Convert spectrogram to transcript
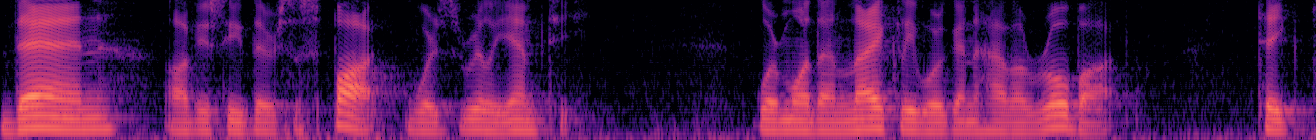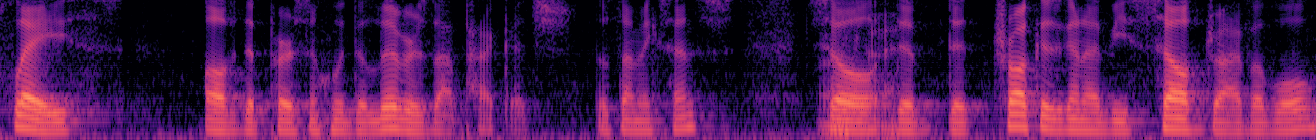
then obviously there's a spot where it's really empty where more than likely we're going to have a robot take place of the person who delivers that package. Does that make sense? So Okay. the, the truck is going to be self-drivable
